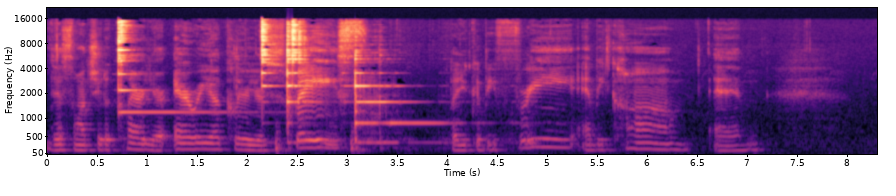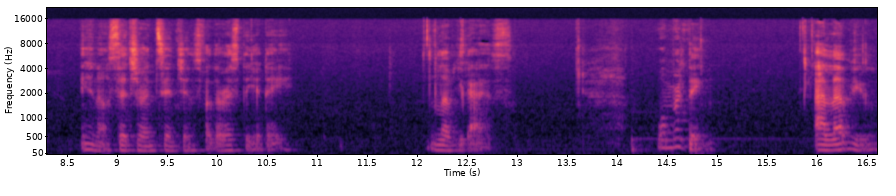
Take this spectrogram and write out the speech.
Just want you to clear your area, clear your space, so you could be free and be calm and, you know, set your intentions for the rest of your day. Love you guys. One more thing. I love you.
